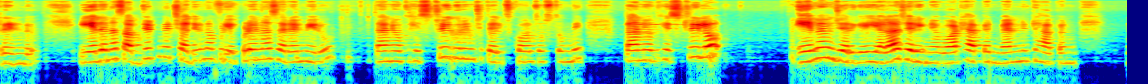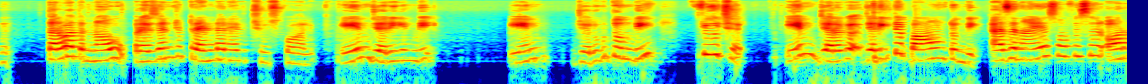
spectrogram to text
ట్రెండ్ ఏదైనా సబ్జెక్ట్ మీరు చదివినప్పుడు ఎప్పుడైనా సరే మీరు దాని యొక్క హిస్టరీ గురించి తెలుసుకోవాల్సి వస్తుంది. దాని యొక్క హిస్టరీలో ఏమేమి జరిగాయి ఎలా జరిగినాయి what happen when it happen తర్వాత నౌ ప్రెసెంట్ ట్రెండ్ అనేది చూసుకోవాలి. ఏం జరిగింది? ఏం జరుగుతుంది? ఫ్యూచర్ ఏం జరగ జరిగితే బాగుంటుంది. As an IAS officer or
